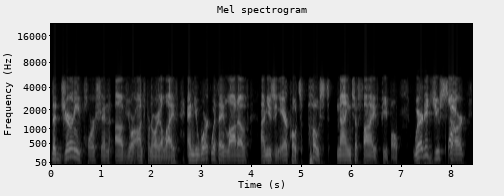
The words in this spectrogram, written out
the journey portion of your entrepreneurial life, and you work with a lot of I'm using air quotes post nine to five people. Where did you start, yes.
